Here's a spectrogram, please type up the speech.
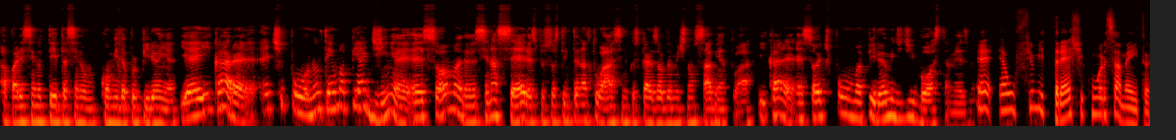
aparecendo teta sendo comida por piranha. E aí, cara, é tipo, não tem uma piadinha, é só, mano, cena séria, as pessoas tentando atuar, sendo que os caras obviamente não sabem atuar. E, cara, é só tipo uma pirâmide de bosta mesmo. É, é um filme trash com orçamento,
